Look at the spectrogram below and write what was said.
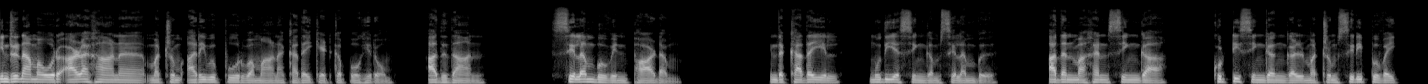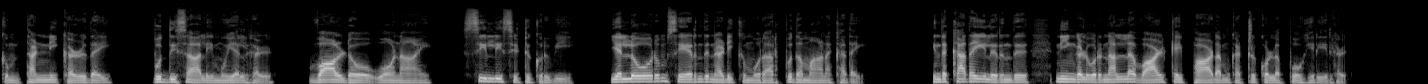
இன்று நாம ஒரு அழகான மற்றும் அறிவுபூர்வமான கதை கேட்கப் போகிறோம். அதுதான் சிலம்புவின் பாடம். இந்த கதையில் முதிய சிங்கம் சிலம்பு அதன் மகன் சிங்கா குட்டி சிங்கங்கள் மற்றும் சிரிப்பு வைக்கும் தண்ணி கழுதை புத்திசாலி முயல்கள் வால்டோ ஓனாய் சில்லி சிட்டுக்குருவி எல்லோரும் சேர்ந்து நடிக்கும் ஒரு அற்புதமான கதை. இந்த கதையிலிருந்து நீங்கள் ஒரு நல்ல வாழ்க்கை பாடம் கற்றுக்கொள்ளப் போகிறீர்கள்.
